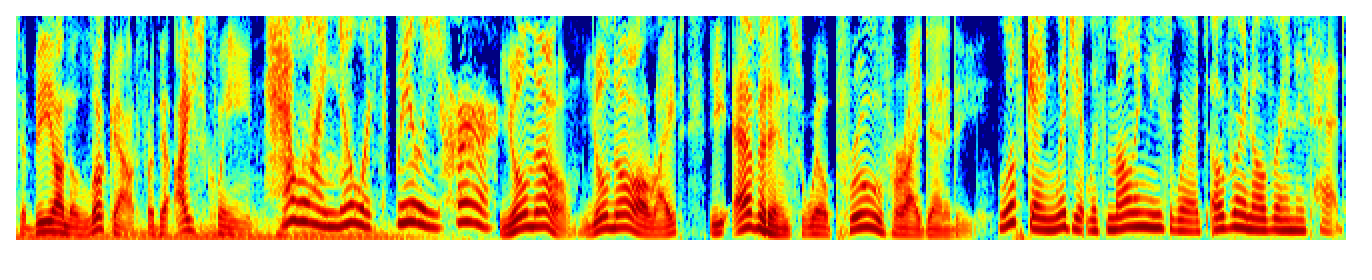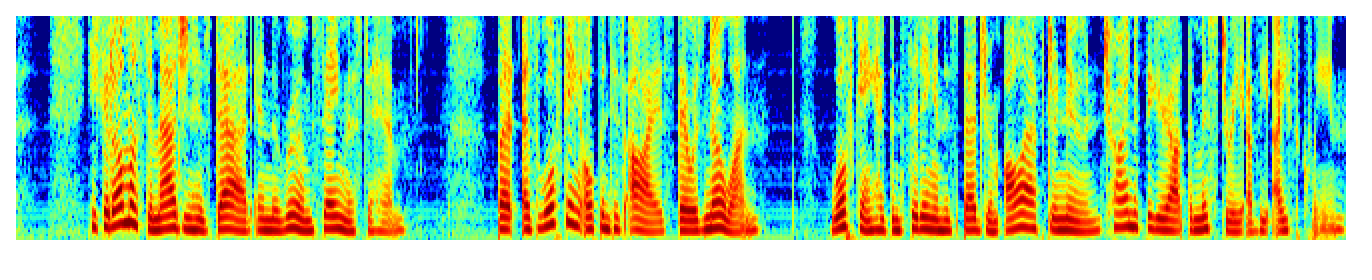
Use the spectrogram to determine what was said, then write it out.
to be on the lookout for the Ice Queen. How will I know it's really her? You'll know. You'll know, all right. The evidence will prove her identity. Wolfgang Widget was mulling these words over and over in his head. He could almost imagine his dad in the room saying this to him. But as Wolfgang opened his eyes, there was no one. Wolfgang had been sitting in his bedroom all afternoon trying to figure out the mystery of the Ice Queen.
